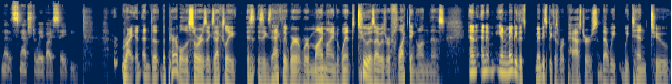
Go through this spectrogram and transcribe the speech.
and that it's snatched away by Satan. Right, and and the the parable of the sower is exactly is, is exactly where where my mind went to as I was reflecting on this, and and you maybe that's maybe it's because we're pastors that we we tend to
